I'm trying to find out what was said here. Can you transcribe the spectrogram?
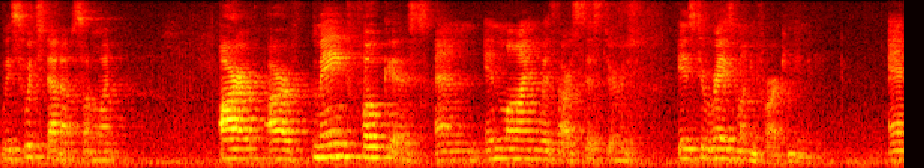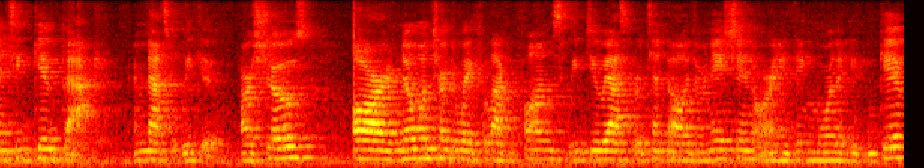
We switched that up somewhat. Our our main focus, and in line with our sisters, is to raise money for our community and to give back, and that's what we do. Our shows are no one turned away for lack of funds. We do ask for a ten dollar donation or anything more that you can give.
